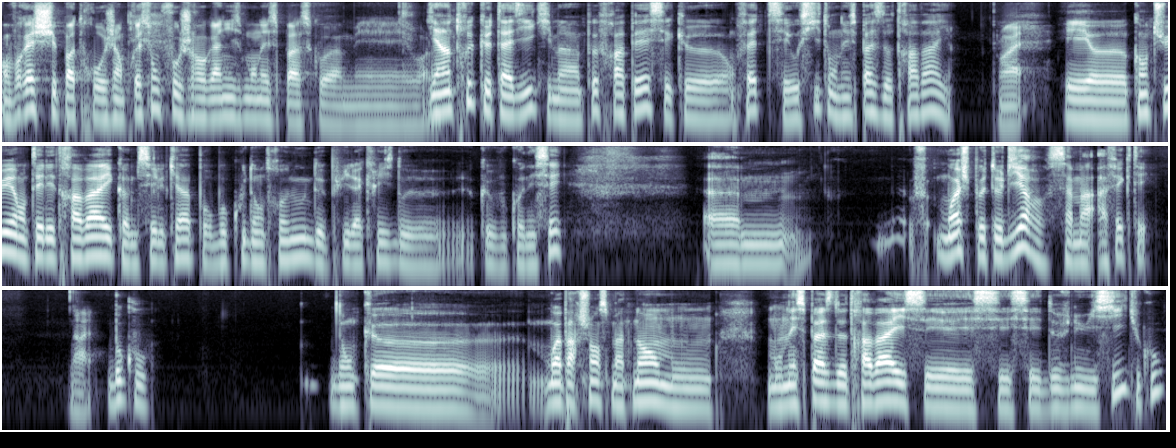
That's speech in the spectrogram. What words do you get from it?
En vrai, je sais pas trop. J'ai l'impression qu'il faut que je réorganise mon espace, quoi. Mais Il voilà. y a un truc que tu as dit qui m'a un peu frappé, c'est que en fait, c'est aussi ton espace de travail. Ouais. Et euh, quand tu es en télétravail, comme c'est le cas pour beaucoup d'entre nous depuis la crise de, que vous connaissez, euh, moi, je peux te dire, ça m'a affecté. Ouais. Beaucoup. Donc, euh, moi, par chance, maintenant, mon, mon espace de travail, c'est c'est- c'est devenu ici, du coup.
